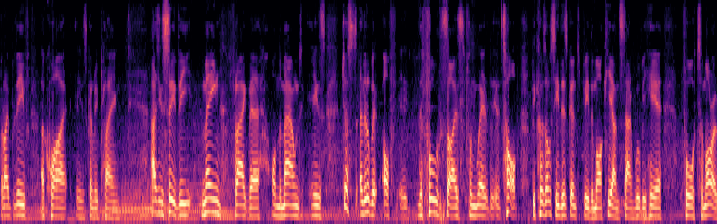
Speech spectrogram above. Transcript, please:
but I believe a choir is going to be playing. As you can see, the main flag there on the mound is just a little bit off uh, the full size from where the top, because obviously there's going to be the marquee stand will be here for tomorrow.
